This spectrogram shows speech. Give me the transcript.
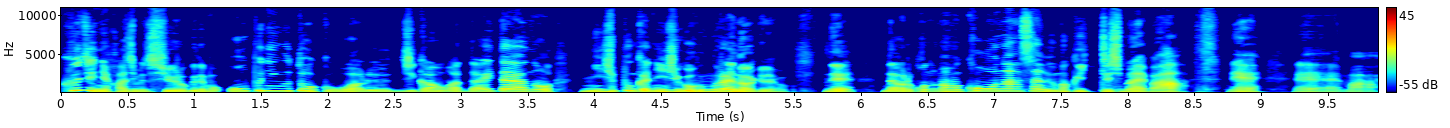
9時に始めた収録でもオープニングトーク終わる時間はだいたいあの20分か25分ぐらいなわけだよ。ねだからこのままコーナーさえうまくいってしまえばねえー、まあ、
